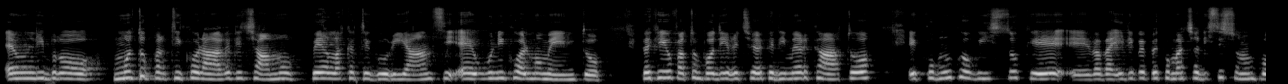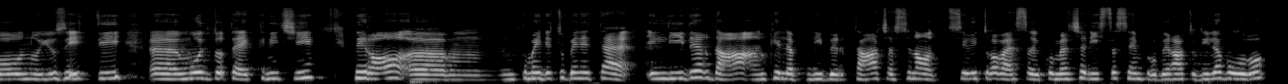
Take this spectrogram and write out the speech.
è un libro molto particolare, diciamo, per la categoria, anzi è unico al momento, perché io ho fatto un po' di ricerche di mercato e comunque ho visto che, eh, vabbè, i libri per commercialisti sono un po' noiosetti, eh, molto tecnici, però, ehm, come hai detto bene te, il leader dà anche la libertà, cioè se no si ritrova a essere il commercialista sempre operato di lavoro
